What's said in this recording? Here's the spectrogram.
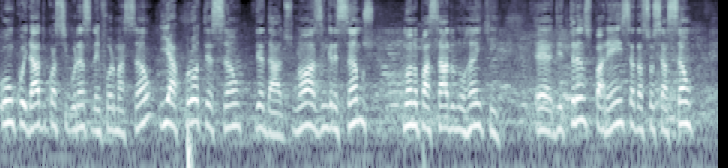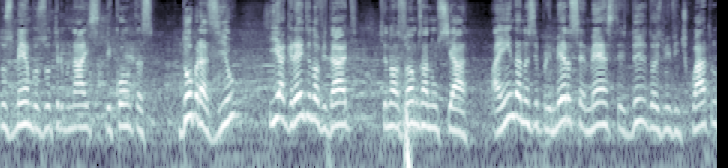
com o cuidado com a segurança da informação e a proteção de dados. Nós ingressamos no ano passado no ranking é, de transparência da Associação dos membros do Tribunais de Contas do Brasil e a grande novidade que nós vamos anunciar ainda nesse primeiro semestre de 2024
